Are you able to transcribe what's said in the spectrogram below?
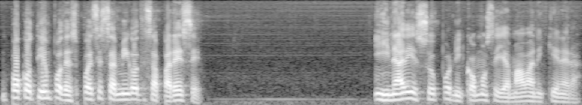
Un poco tiempo después ese amigo desaparece y nadie supo ni cómo se llamaba ni quién era.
